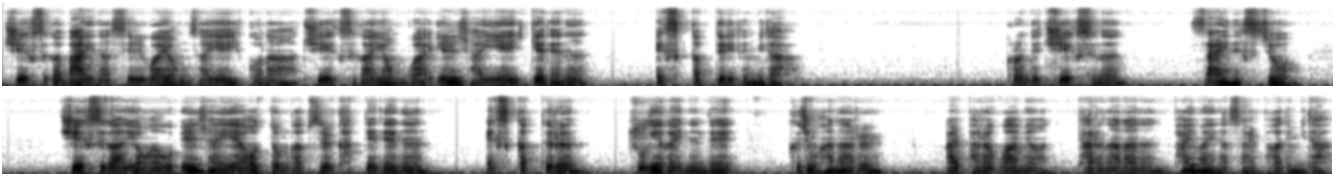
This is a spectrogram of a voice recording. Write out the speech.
gx가 마이너스 1과 0 사이에 있거나 gx가 0과 1 사이에 있게 되는 x값들이 됩니다. 그런데 gx는 sin x죠. gx가 0하고 1 사이에 어떤 값을 갖게 되는 x값들은 두 개가 있는데 그 중 하나를 알파라고 하면 다른 하나는 파이 마이너스 알파가 됩니다.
